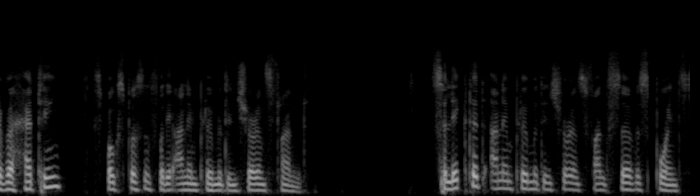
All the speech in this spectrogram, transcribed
Trevor Hattingh, spokesperson for the Unemployment Insurance Fund. Selected unemployment insurance fund service points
